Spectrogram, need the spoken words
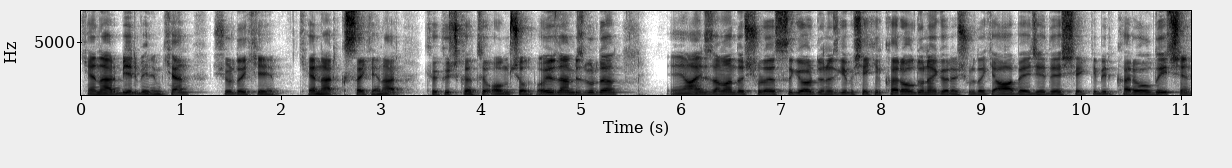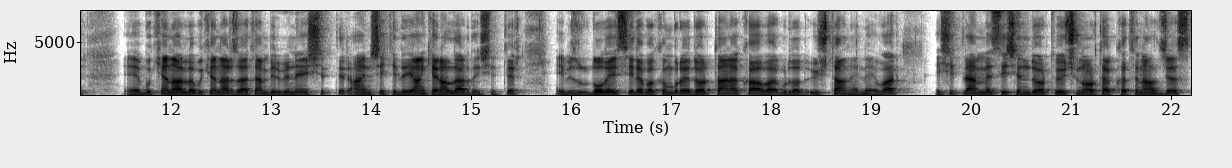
kenar 1 birimken şuradaki kenar kısa kenar kök 3 katı olmuş olur. O yüzden biz burada e, aynı zamanda şurası gördüğünüz gibi şekil kare olduğuna göre şuradaki ABCD şekli bir kare olduğu için e, bu kenarla bu kenar zaten birbirine eşittir. Aynı şekilde yan kenarlar da eşittir. E, biz dolayısıyla bakın buraya 4 tane K var. Burada da 3 tane L var. Eşitlenmesi için 4 ve 3'ün ortak katını alacağız.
